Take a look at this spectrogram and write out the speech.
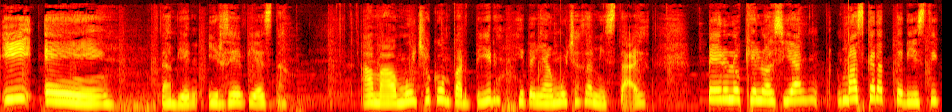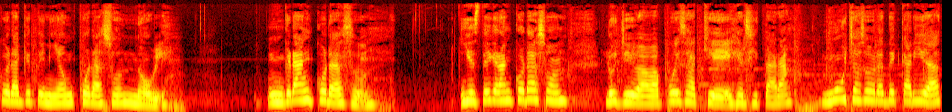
y eh, también irse de fiesta. Amaba mucho compartir y tenía muchas amistades, pero lo que lo hacía más característico era que tenía un corazón noble, un gran corazón. Y este gran corazón lo llevaba pues a que ejercitara muchas obras de caridad,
